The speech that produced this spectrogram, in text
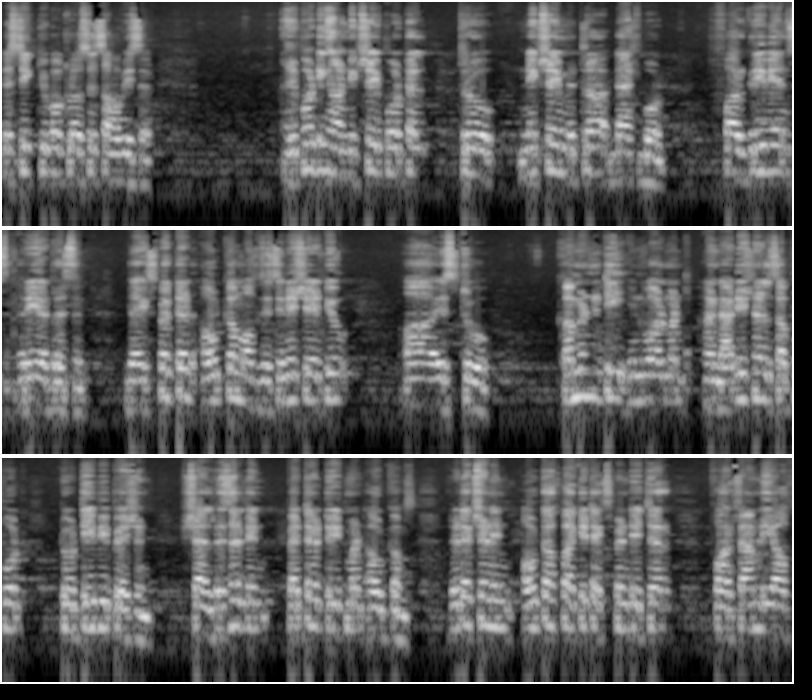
District Tuberculosis Officer. Reporting on Nikshay portal through Nikshay Mitra dashboard for grievance readdressal. The expected outcome of this initiative uh, is to community involvement and additional support to TB patient shall result in better treatment outcomes, reduction in out-of-pocket expenditure for family of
